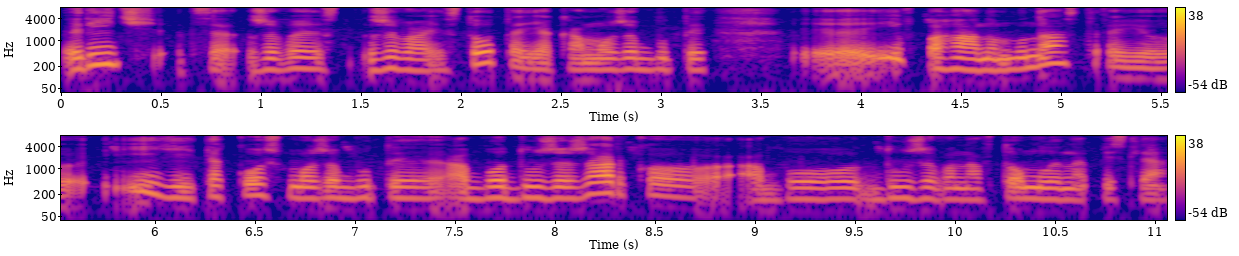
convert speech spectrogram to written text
річ, це живе, жива істота, яка може бути і в поганому настрою, і їй також може бути або дуже жарко, або дуже вона втомлена після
